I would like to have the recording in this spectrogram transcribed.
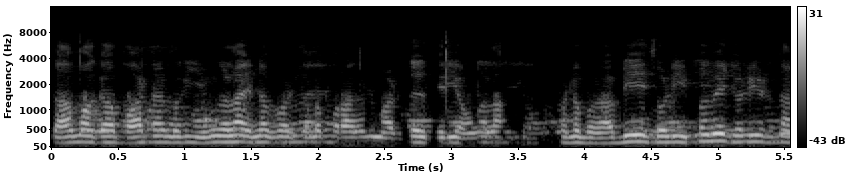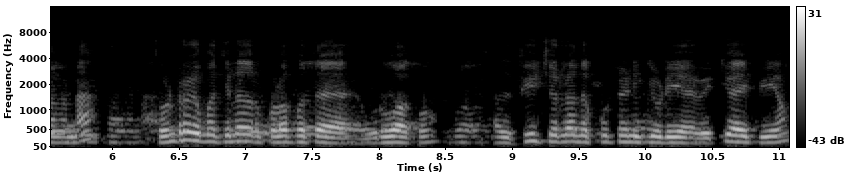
தமாக பாட்டான் வகை இவங்க எல்லாம் என்ன பண்ண சொல்ல போறாங்கன்னு அடுத்தது தெரியும் அவங்க எல்லாம் பண்ண போறாங்க. அப்படியே சொல்லி இப்பவே சொல்லிட்டு இருந்தாங்கன்னா தொண்டர்கள் மத்தியில ஒரு குழப்பத்தை உருவாக்கும். அது ஃபியூச்சர்ல அந்த கூட்டணிக்குடைய வெற்றி வாய்ப்பையும்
